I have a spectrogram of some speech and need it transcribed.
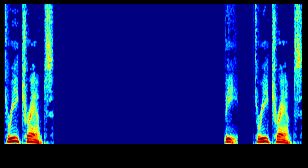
Three Tramps The Three Tramps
